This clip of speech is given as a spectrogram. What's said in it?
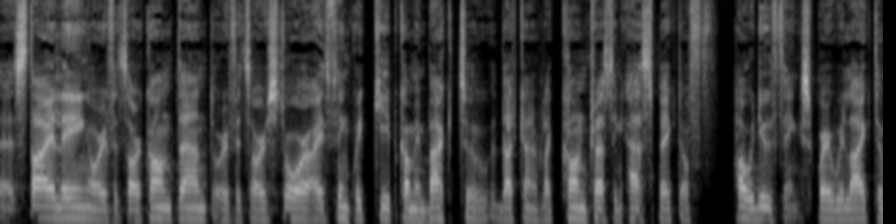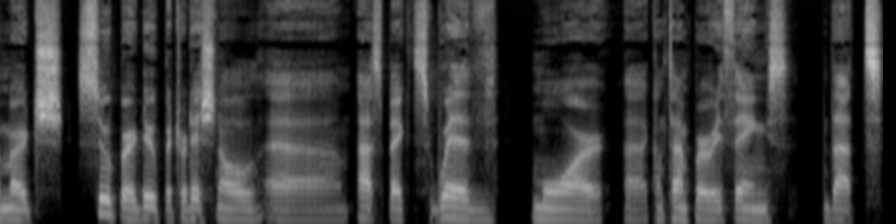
uh, styling or if it's our content or if it's our store i think we keep coming back to that kind of like contrasting aspect of how we do things where we like to merge super duper traditional uh, aspects with more uh, contemporary things that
